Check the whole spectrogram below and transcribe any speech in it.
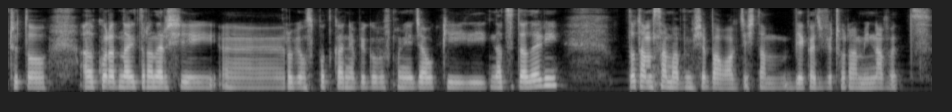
czy to akurat nightrunnersi e, robią spotkania biegowe w poniedziałki na Cytadeli, to tam sama bym się bała gdzieś tam biegać wieczorami, nawet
